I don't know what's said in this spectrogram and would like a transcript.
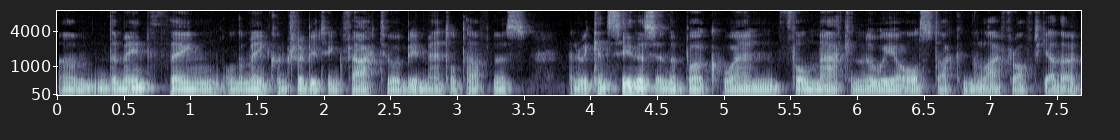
Um, the main thing, or the main contributing factor, would be mental toughness. And we can see this in the book when Phil Mac and Louis are all stuck in the life raft together.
